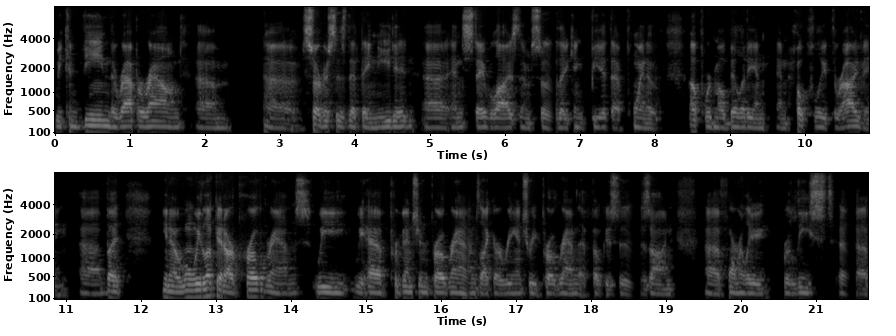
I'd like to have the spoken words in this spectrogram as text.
we convened the wraparound um, uh, services that they needed uh, and stabilize them so they can be at that point of upward mobility and and hopefully thriving. Uh, but you know when we look at our programs we we have prevention programs like our reentry program that focuses on uh, formerly released uh,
